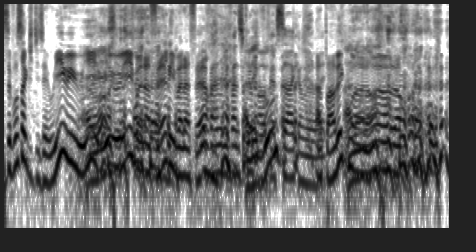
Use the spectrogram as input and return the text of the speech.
c'est pour ça que je disais oui, oui, oui, ah, oui, oui, il va la faire, il va la faire. avec vous ça, comme, ah, pas avec ah, moi. Non, non. non,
